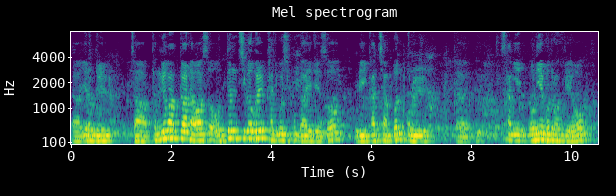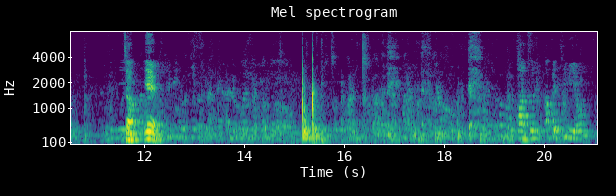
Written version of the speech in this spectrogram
어, 여러분들 자 경영학과 나와서 어떤 직업을 가지고 싶은가에 대해서 우리 같이 한번 오늘 어, 상의 논의해 보도록 할게요. 자, 예. 아, 저 앞에 TV요.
